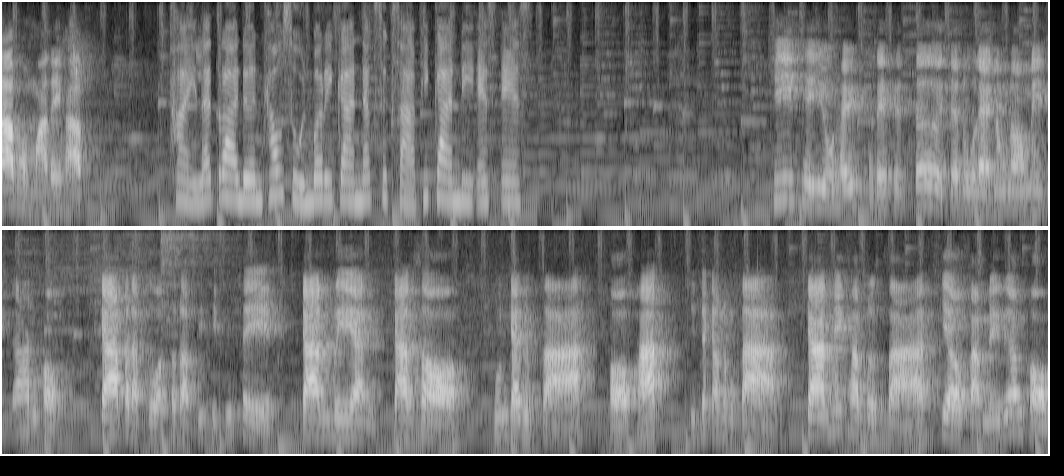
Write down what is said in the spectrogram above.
ตามผมมาเลยครับ ไผ่และตราเดินเข้าศูนย์บริการนักศึกษาพิการ DSS ที่ KU Happy Place Center จะดูแลน้องๆในด้านของ การประดับตัวสำหรับนิสิตพิเศษ การเรียน การสอบ ทุนการศึกษา หอพัก กิจกรรมต่างๆ การให้คำปรึกษาเกี่ยวกับในเรื่องของ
